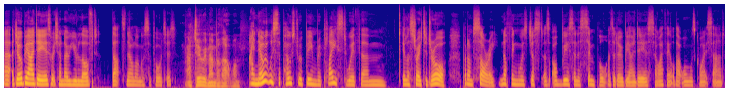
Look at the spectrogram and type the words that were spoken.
Uh, Adobe Ideas, which I know you loved, that's no longer supported. I do remember that one. I know it was supposed to have been replaced with um, Illustrator Draw, but I'm sorry, nothing was just as obvious and as simple as Adobe Ideas. So I thought that one was quite sad.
